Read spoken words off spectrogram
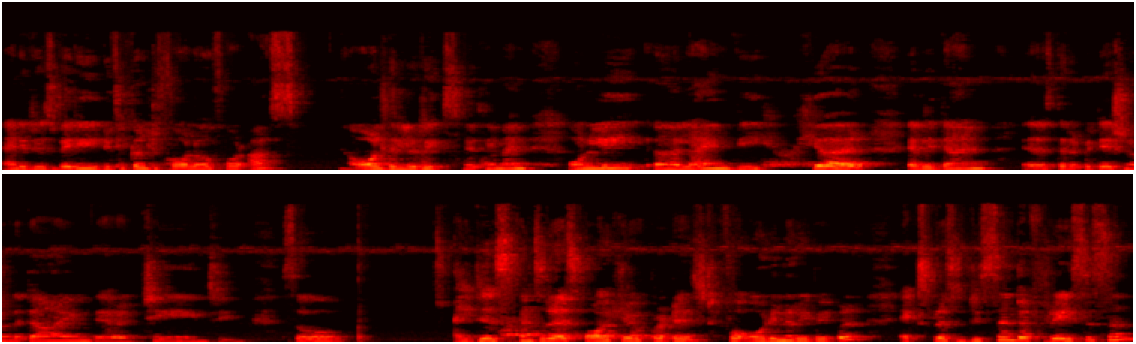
And it is very difficult to follow for us all the lyrics with him. And only uh, line we hear every time is the repetition of the time they are changing. So it is considered as poetry of protest for ordinary people express dissent of racism.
